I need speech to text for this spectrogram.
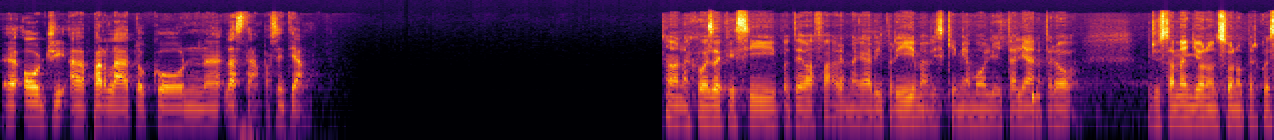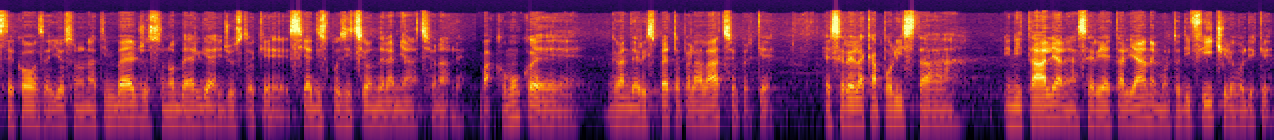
eh, oggi ha parlato con la stampa. Sentiamo. No, una cosa che si poteva fare magari prima, visto che mia moglie è italiana, però giustamente io non sono per queste cose. Io sono nato in Belgio, sono belga, è giusto che sia a disposizione della mia nazionale. Ma comunque grande rispetto per la Lazio perché essere la capolista in Italia, nella Serie italiana, è molto difficile, vuol dire che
